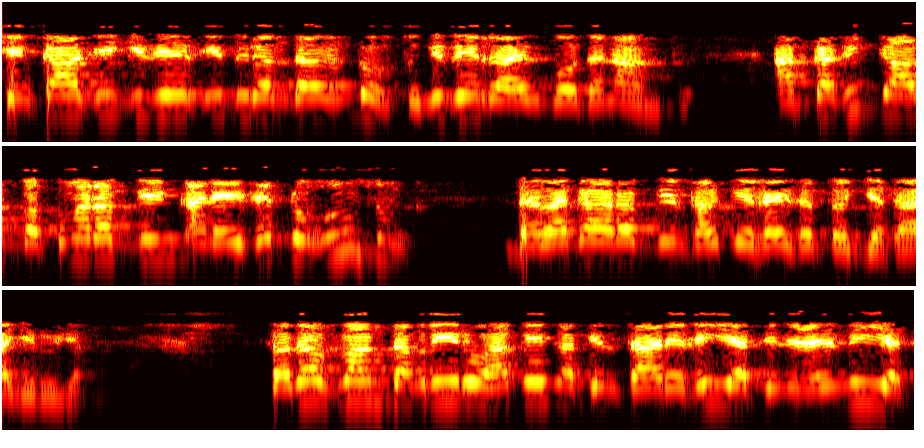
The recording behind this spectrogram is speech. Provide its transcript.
شنكاسي جزي في درندان دفتو جزي رائز بودنانتو akkasi gaas bakkuma rabbiin qaneeyse dhufuun sun dalagaa rabbiin خلقي hojjetaa jiru ja صدفا تقرير حقيقة تاريخية علمية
